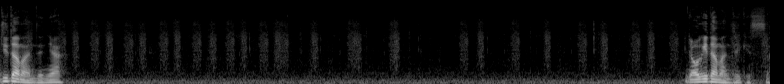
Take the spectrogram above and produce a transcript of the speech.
어디다 만드냐? 여기다 만들겠어.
